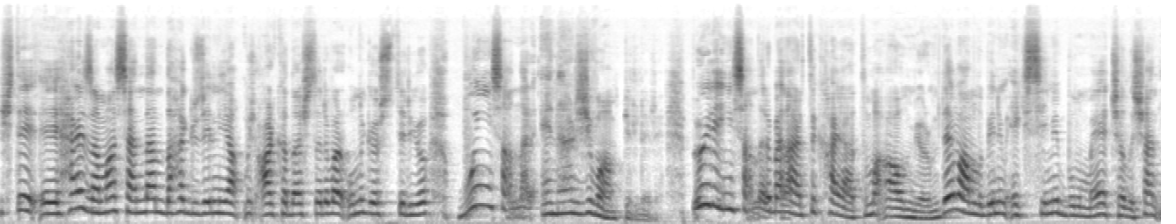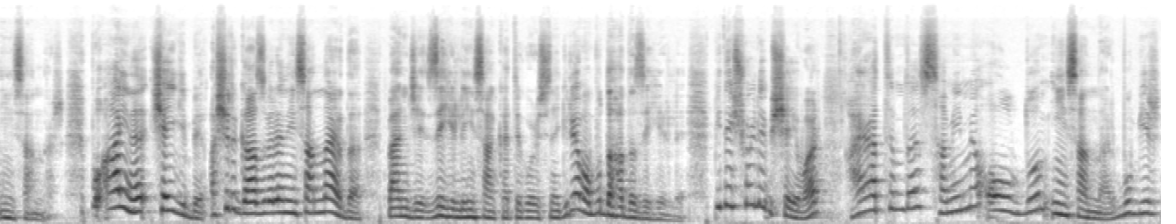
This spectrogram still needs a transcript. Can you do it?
İşte e, her zaman senden daha güzelini yapmış arkadaşları var onu gösteriyor. Bu insanlar enerji vampirleri. Böyle insanları ben artık artık hayatıma almıyorum. Devamlı benim eksiğimi bulmaya çalışan insanlar. Bu aynı şey gibi aşırı gaz veren insanlar da bence zehirli insan kategorisine giriyor ama bu daha da zehirli. Bir de şöyle bir şey var. Hayatımda samimi olduğum insanlar. Bu bir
